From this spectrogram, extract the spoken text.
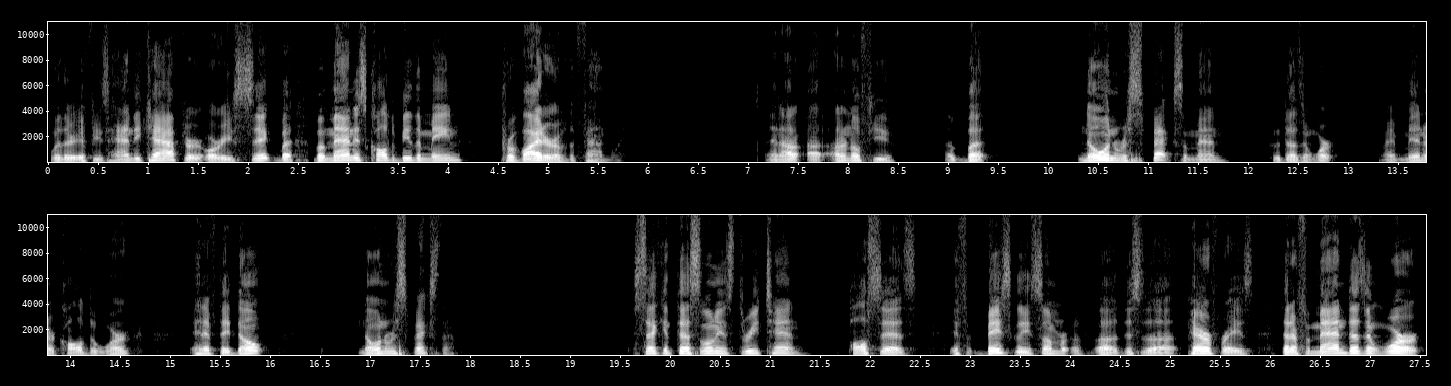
whether if he's handicapped or, or he's sick, but, but man is called to be the main provider of the family. And I, I, I don't know if you, uh, but no one respects a man who doesn't work, right? Men are called to work, and if they don't, no one respects them. Second Thessalonians 3:10, Paul says, if basically some uh, this is a paraphrase that if a man doesn't work,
